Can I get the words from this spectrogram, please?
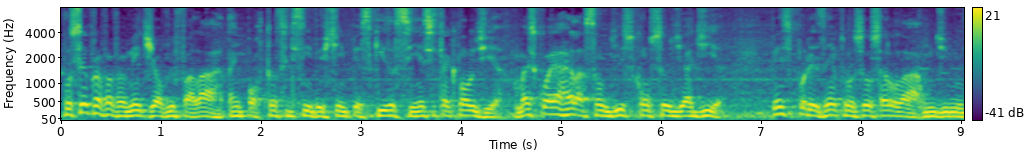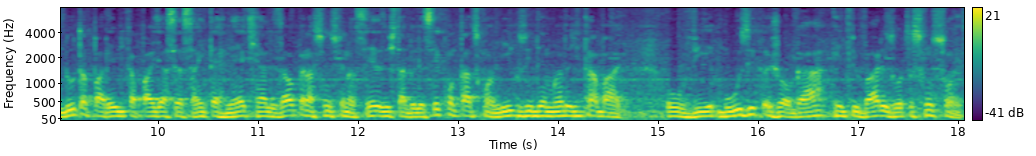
Você provavelmente já ouviu falar da importância de se investir em pesquisa, ciência e tecnologia, mas qual é a relação disso com o seu dia a dia? Pense, por exemplo, no seu celular, um diminuto aparelho capaz de acessar a internet, realizar operações financeiras, estabelecer contatos com amigos e demanda de trabalho, ouvir música, jogar, entre várias outras funções.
